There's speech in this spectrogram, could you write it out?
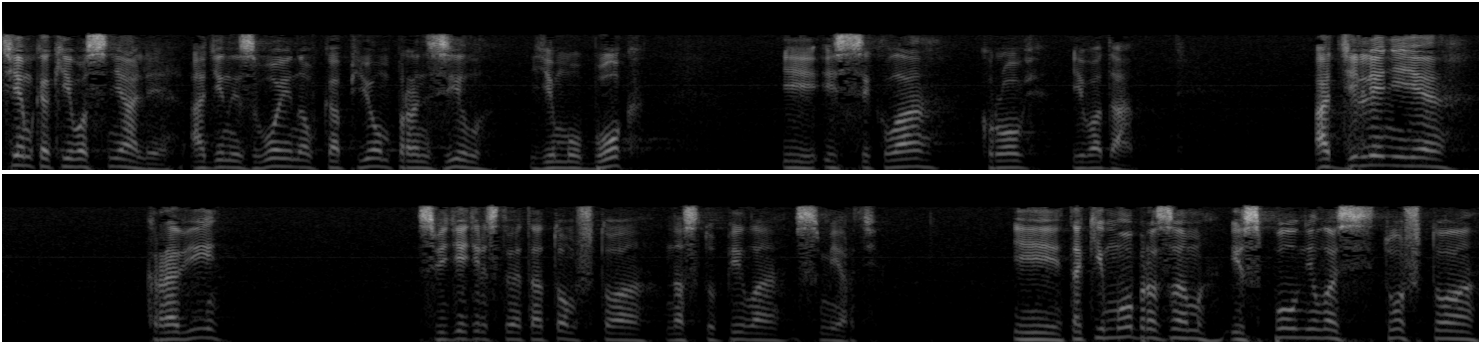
тем, как его сняли, один из воинов копьем пронзил ему бок, и иссекла кровь и вода. Отделение крови свидетельствует о том, что наступила смерть. И таким образом исполнилось то, что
